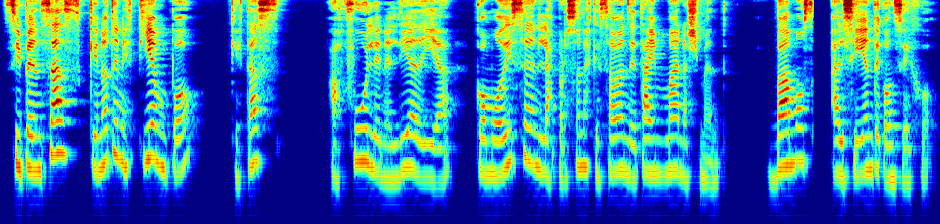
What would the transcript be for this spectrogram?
Si pensás que no tenés tiempo, que estás a full en el día a día, como dicen las personas que saben de time management, vamos al siguiente consejo.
